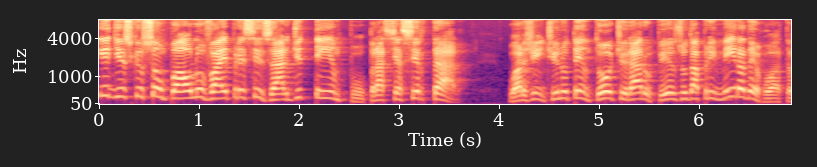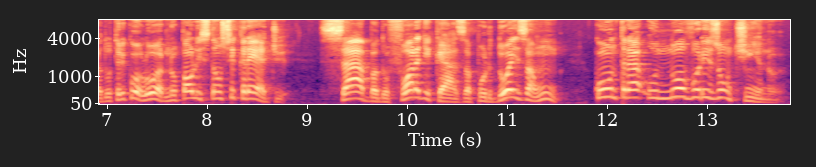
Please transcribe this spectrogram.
e diz que o São Paulo vai precisar de tempo para se acertar. O argentino tentou tirar o peso da primeira derrota do tricolor no Paulistão Sicredi, sábado fora de casa por 2 a 1 contra o Novo Horizontino.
